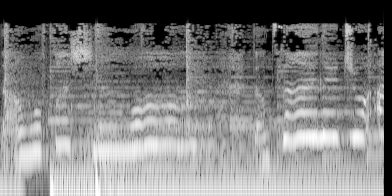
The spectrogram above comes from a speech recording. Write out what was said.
当我发现我挡在你阻碍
